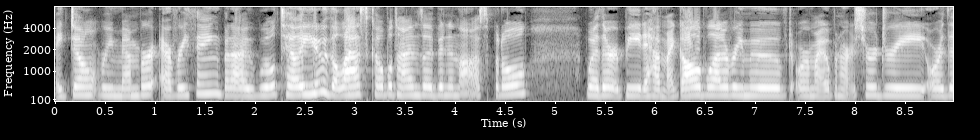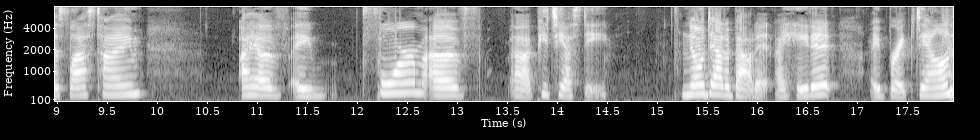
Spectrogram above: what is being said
I don't remember everything. But I will tell you the last couple times I've been in the hospital, whether it be to have my gallbladder removed or my open heart surgery or this last time, I have a form of uh, PTSD. No doubt about it. I hate it. I break down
